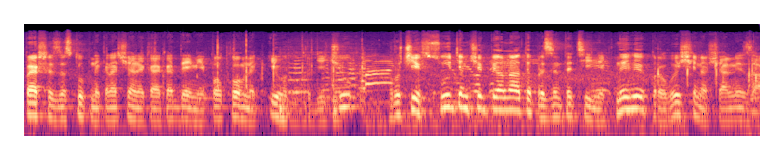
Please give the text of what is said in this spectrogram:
перший заступник начальника академії полковник Ігор Гордійчук вручив суддям чемпіонату презентаційні книги про вищий навчальний заклад.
